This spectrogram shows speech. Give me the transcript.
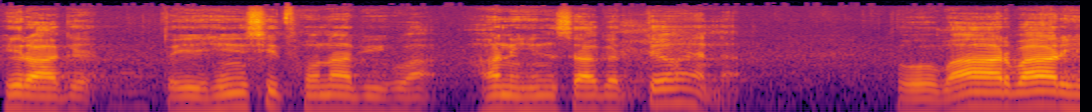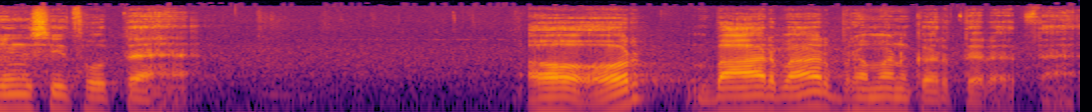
फिर आगे तो ये हिंसित होना भी हुआ। हन हिंसा गत्य है ना? तो बार बार हिंसित होते हैं। और बार बार भ्रमण करते रहते हैं।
